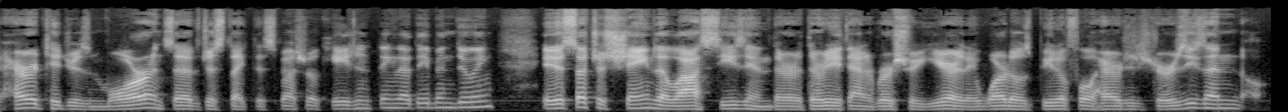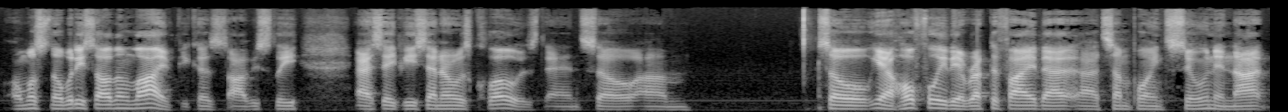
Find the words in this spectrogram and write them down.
heritages more instead of just like the special occasion thing that they've been doing. It is such a shame that last season, their 30th anniversary year, they wore those beautiful heritage jerseys and almost nobody saw them live because obviously SAP Center was closed, and so um, so yeah, hopefully they rectify that at some point soon and not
